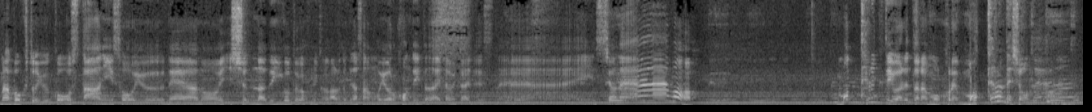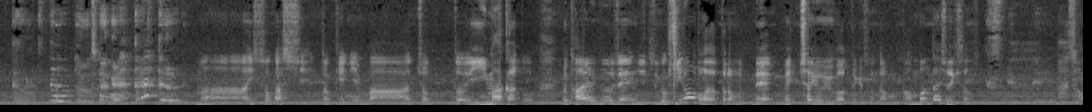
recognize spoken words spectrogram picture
まあ僕というこうスターにそういうねあの一瞬な出来事が降りかかると皆さんも喜んでいただいたみたいですね。いいっすよね。もう。持ってるって言われたらもうこれ持ってるんでしょうね。まあ忙しい時にまあちょっと今かと。台風前日昨日とかだったらもうねめっちゃ余裕があったけどそんなもうバンバン対処できたんですよ。まあそうい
